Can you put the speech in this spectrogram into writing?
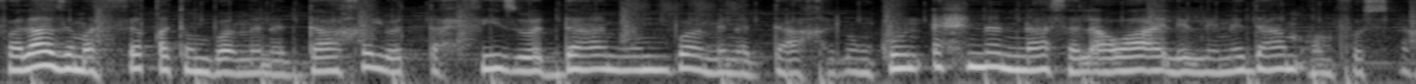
فلازم الثقة تنبع من الداخل والتحفيز والدعم ينبع من الداخل ونكون إحنا الناس الأوائل اللي ندعم أنفسنا.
